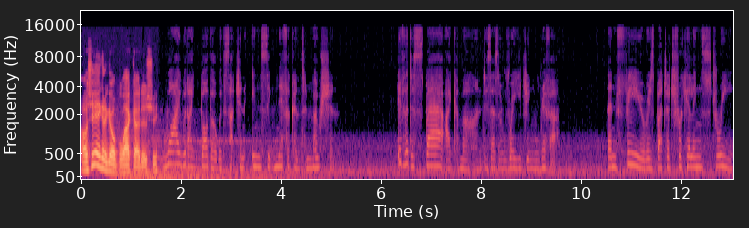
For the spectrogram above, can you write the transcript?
Oh, she ain't gonna go black-eyed, is she? Why would I bother with such an insignificant emotion? If the despair I command is as a raging river, then fear is but a trickling stream.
